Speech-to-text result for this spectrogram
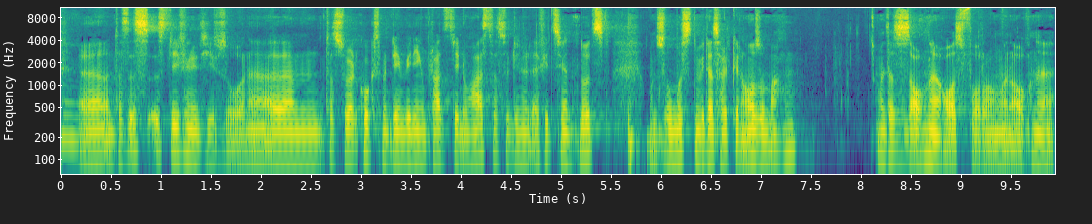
Mhm. Äh, und das ist, ist definitiv so, ne? ähm, dass du halt guckst mit dem wenigen Platz, den du hast, dass du den halt effizient nutzt. Und so mussten wir das halt genauso machen. Und das ist auch eine Herausforderung und auch eine,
